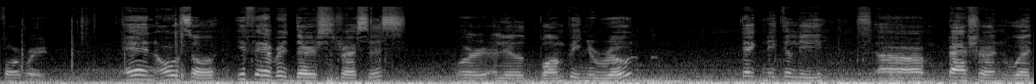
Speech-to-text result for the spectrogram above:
forward. And also if ever there's stresses or a little bump in your road technically um, passion would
